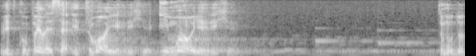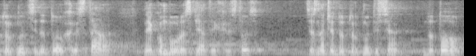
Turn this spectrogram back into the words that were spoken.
відкупилися і твої гріхи, і мої гріхи. Тому доторкнутися до того Христа, на якому був розп'ятий Христос, це значить доторкнутися до того,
